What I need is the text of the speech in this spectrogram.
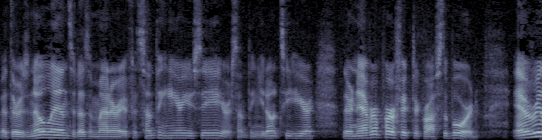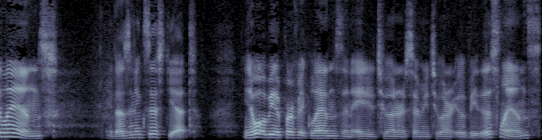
but there is no lens, it doesn't matter if it's something here you see or something you don't see here, they're never perfect across the board. Every lens, it doesn't exist yet. You know what would be a perfect lens in 80 to 200, 70 to 200? It would be this lens,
